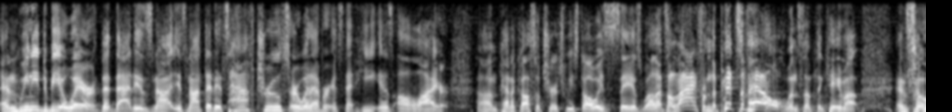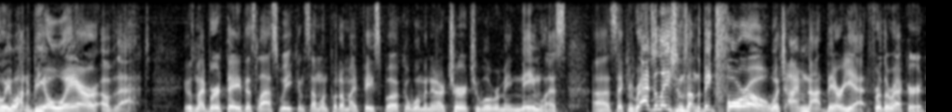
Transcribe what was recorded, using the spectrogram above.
And we need to be aware that that is not, it's not that it's half truths or whatever, it's that he is a liar. Um, Pentecostal church, we used to always say as well, that's a lie from the pits of hell when something came up. And so we want to be aware of that. It was my birthday this last week, and someone put on my Facebook, a woman in our church who will remain nameless, uh, said, Congratulations on the big 4 0, which I'm not there yet, for the record.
